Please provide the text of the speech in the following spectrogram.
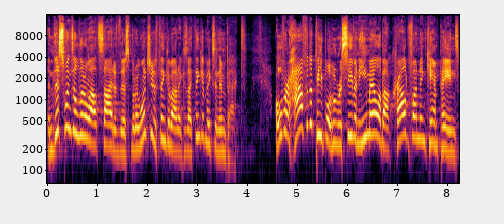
And this one's a little outside of this, but I want you to think about it because I think it makes an impact. Over half of the people who receive an email about crowdfunding campaigns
